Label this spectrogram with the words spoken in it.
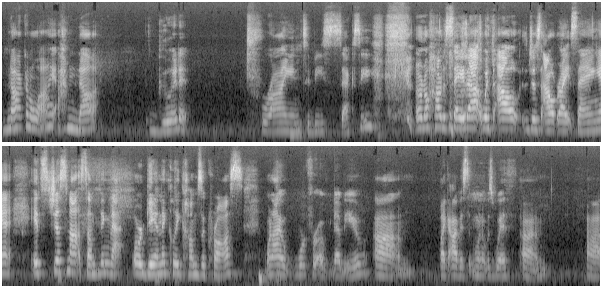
not gonna lie I'm not good at trying to be sexy. I don't know how to say that without just outright saying it. It's just not something that organically comes across when I work for OVW um like obviously when it was with um uh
